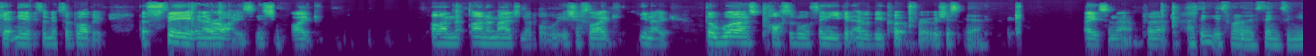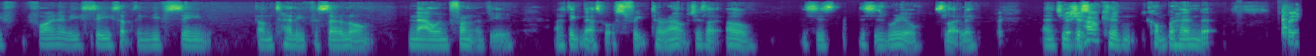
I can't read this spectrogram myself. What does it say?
get near to Mr. Blobby. The fear in her eyes is just like un, unimaginable. It's just like you know the worst possible thing you could ever be put through. It's just Yeah. facing that. But I think it's one of those things when you finally see something you've seen on telly for so long now in front of you. I think that's what's freaked her out. She's like, "Oh, this is this is real," slightly, and she just have- couldn't comprehend it. they should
